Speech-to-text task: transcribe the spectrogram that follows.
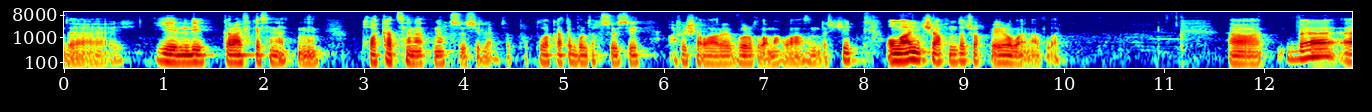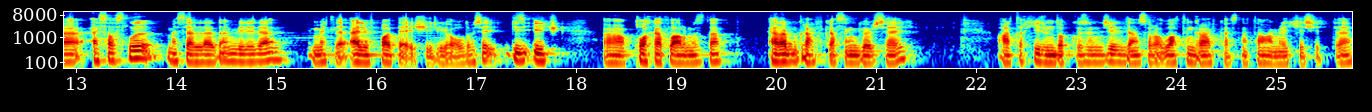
e, yerli qrafika sənətinin, plakat sənətinin xüsusilə plakatı burada xüsusi afişaları vurğulamaq lazımdır ki, onların inkişafında çox böyük rol oynadılar. Və əsaslı məsələlərdən biri də ümumiyyətlə əlifba dəyişikliyi oldu. Məsələn, biz ilk plakatlarımızda ərəb qrafikasını görsək, artıq 29-cu ildən sonra latın qrafikasına tamamilə keçiddə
